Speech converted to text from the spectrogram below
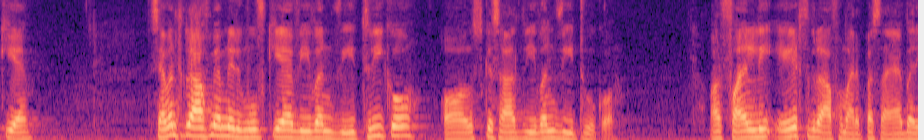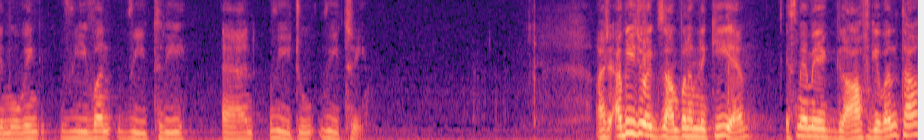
کیا ہے سیونتھ گراف میں ہم نے ریموو کیا ہے وی ون وی تھری کو اور اس کے ساتھ وی ون وی ٹو کو اور فائنلی ایٹتھ گراف ہمارے پاس آیا ہے by removing v one v three and v two v three اچھا ابھی جو ایگزامپل ہم نے کی ہے اس میں ہمیں ایک گراف گیون تھا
